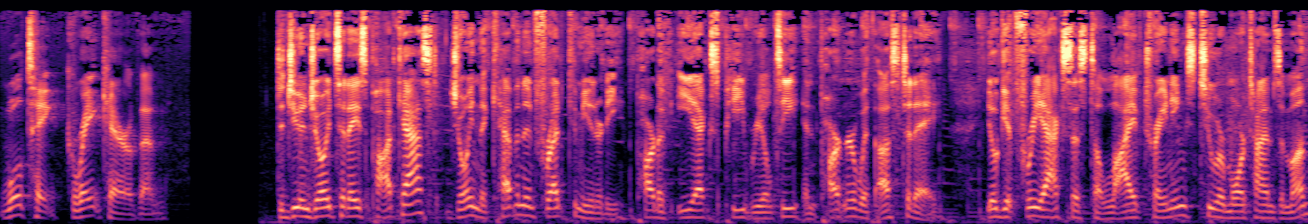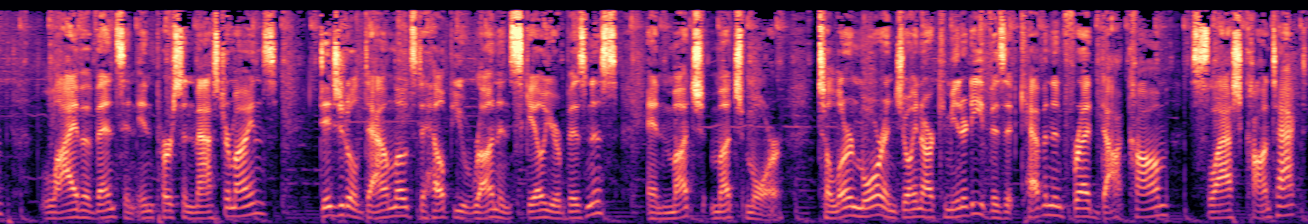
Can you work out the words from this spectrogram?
We'll take great care of them. Did you enjoy today's podcast? Join the Kevin and Fred community, part of eXp Realty, and partner with us today. You'll get free access to live trainings two or more times a month, live events and in person masterminds digital downloads to help you run and scale your business, and much, much more. To learn more and join our community, visit kevinandfred.com slash contact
